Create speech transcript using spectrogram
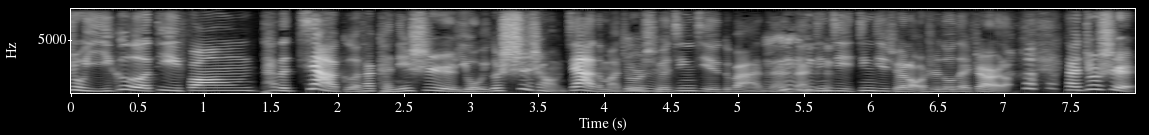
就一个地方它的价格，它肯定是有一个市场价的嘛，就是学嗯经济、对吧？咱咱经济经济学老师都在这儿了。它就是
